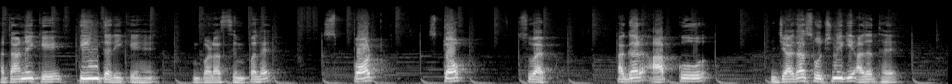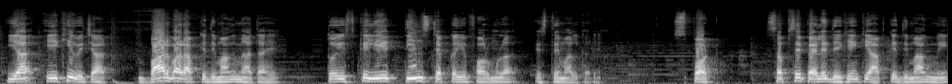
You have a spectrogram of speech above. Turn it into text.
हटाने के तीन तरीके हैं। बड़ा सिंपल है। स्पॉट स्टॉप स्वैप अगर आपको ज़्यादा सोचने की आदत है या एक ही विचार बार बार आपके दिमाग में आता है तो इसके लिए तीन स्टेप का ये फॉर्मूला इस्तेमाल करें। स्पॉट सबसे पहले देखें कि आपके दिमाग में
